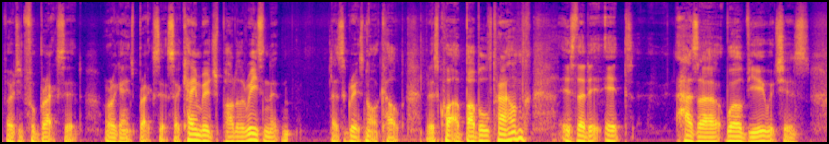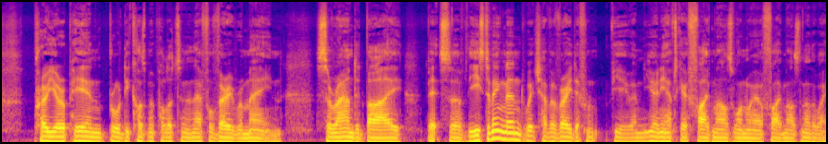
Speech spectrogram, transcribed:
voted for Brexit or against Brexit. So Cambridge, part of the reason it, let's agree it's not a cult, but it's quite a bubble town, is that it, it has a worldview which is pro-European, broadly cosmopolitan, and therefore very Remain, surrounded by bits of the east of England which have a very different view, and you only have to go five miles one way or five miles another way.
